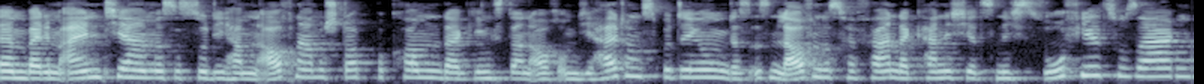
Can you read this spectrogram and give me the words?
Ähm, bei dem einen Tierheim ist es so, die haben einen Aufnahmestopp bekommen. Da ging es dann auch um die Haltungsbedingungen. Das ist ein laufendes Verfahren, da kann ich jetzt nicht so viel zu sagen.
